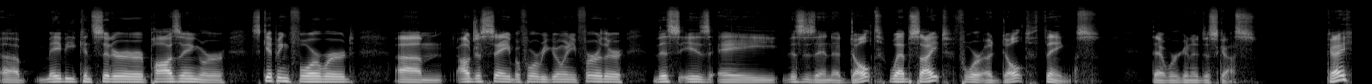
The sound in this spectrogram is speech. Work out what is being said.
uh, maybe consider pausing or skipping forward. Um, I'll just say before we go any further, this is a this is an adult website for adult things that we're going to discuss. Okay,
